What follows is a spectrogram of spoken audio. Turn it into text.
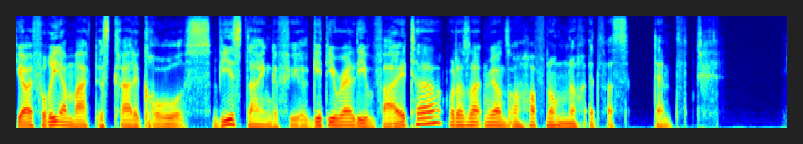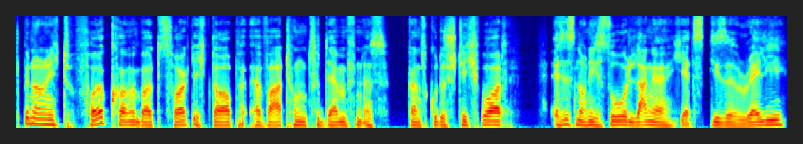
die Euphorie am Markt ist gerade groß. Wie ist dein Gefühl? Geht die Rallye weiter oder sollten wir unsere Hoffnungen noch etwas dämpfen? Ich bin noch nicht vollkommen überzeugt. Ich glaube, Erwartungen zu dämpfen ist ein ganz gutes Stichwort. Es ist noch nicht so lange jetzt diese Rallye.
